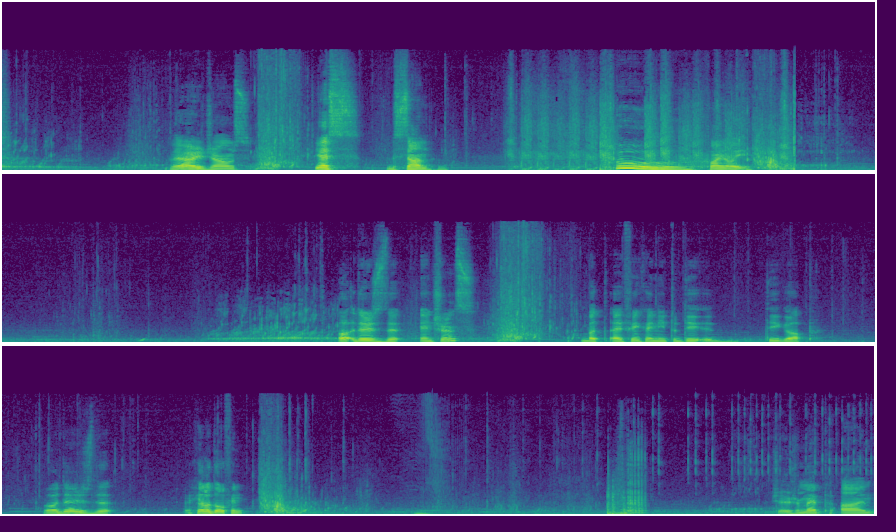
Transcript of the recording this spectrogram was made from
Where are you, Jones? Yes! The sun. Ooh, finally. Oh, there's the entrance. But I think I need to dig, dig up. Oh, there's the Hello, dolphin. Treasure map. I'm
